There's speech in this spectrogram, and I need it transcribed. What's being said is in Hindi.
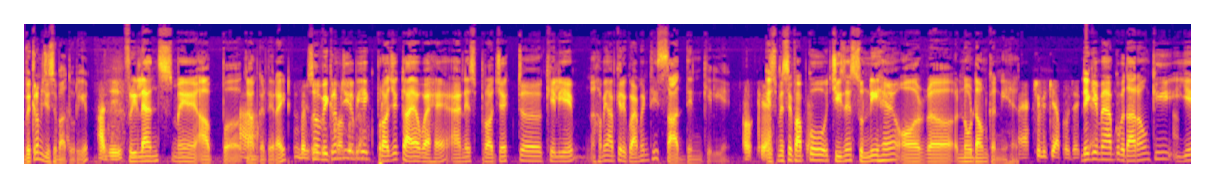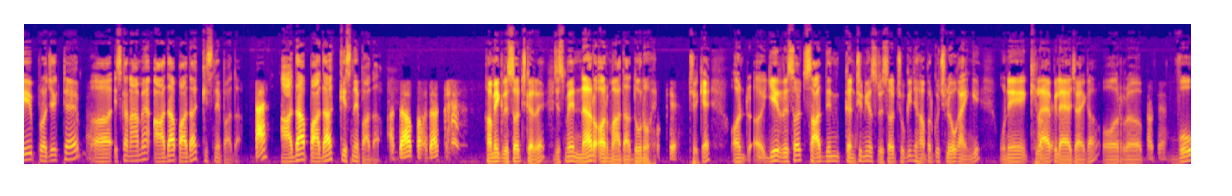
विक्रम जी से बात हो रही है। हाँ जी। फ्रीलांस में आप uh, हाँ। काम करते हैं राइट सो विक्रम जी अभी एक प्रोजेक्ट आया हुआ है एंड इस प्रोजेक्ट के लिए हमें आपकी रिक्वायरमेंट थी सात दिन के लिए। ओके इसमें सिर्फ़ आपको चीज़ें सुननी है और नोट डाउन करनी है। एक्चुअली क्या प्रोजेक्ट देखिए मैं आपको बता रहा हूँ कि ये प्रोजेक्ट है अ, इसका नाम है आधा पादा किसने पादा? हाँ? आधा पादा किसने पादा? आधा पादा हम एक रिसर्च कर रहे हैं जिसमें नर और मादा दोनों है ओके ठीक है और ये रिसर्च सात दिन कंटिन्यूस रिसर्च होगी जहाँ पर कुछ लोग आएँगे उन्हें खिलाया Okay. पिलाया जाएगा और ओके वो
